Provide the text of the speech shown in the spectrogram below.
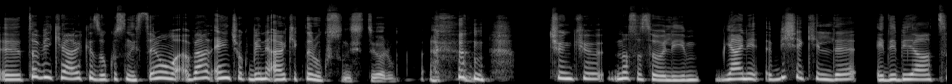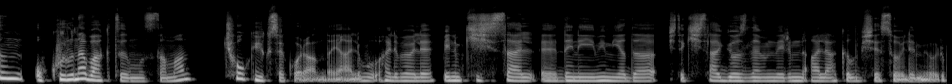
Ee, tabii ki herkes okusun isterim ama ben en çok beni erkekler okusun istiyorum. Çünkü nasıl söyleyeyim yani bir şekilde edebiyatın okuruna baktığımız zaman çok yüksek oranda yani bu hani böyle benim kişisel e, deneyimim ya da işte kişisel gözlemlerimle alakalı bir şey söylemiyorum.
